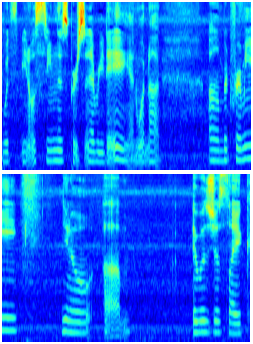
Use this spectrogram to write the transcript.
with, you know, seeing this person every day and whatnot. Um, but for me, you know, um, it was just like,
